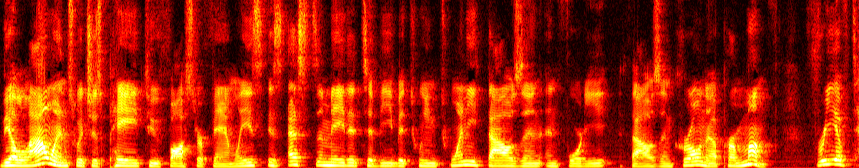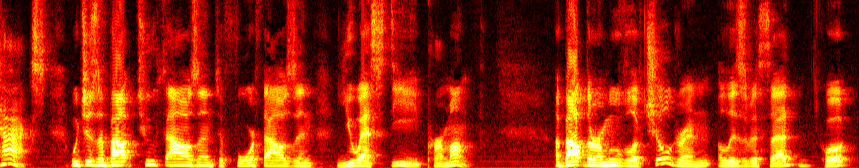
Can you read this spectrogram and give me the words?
The allowance which is paid to foster families is estimated to be between 20,000 and 40,000 krona per month, free of tax, which is about 2,000 to 4,000 USD per month. About the removal of children, Elizabeth said, quote,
